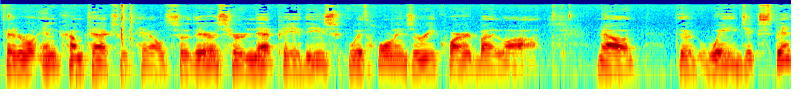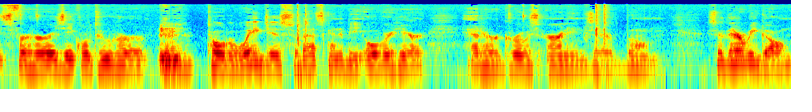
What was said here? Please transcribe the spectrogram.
federal income tax withheld. So there's her net pay. These withholdings are required by law. Now, the wage expense for her is equal to her total wages, so that's going to be over here at her gross earnings there. Boom. So there we go.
